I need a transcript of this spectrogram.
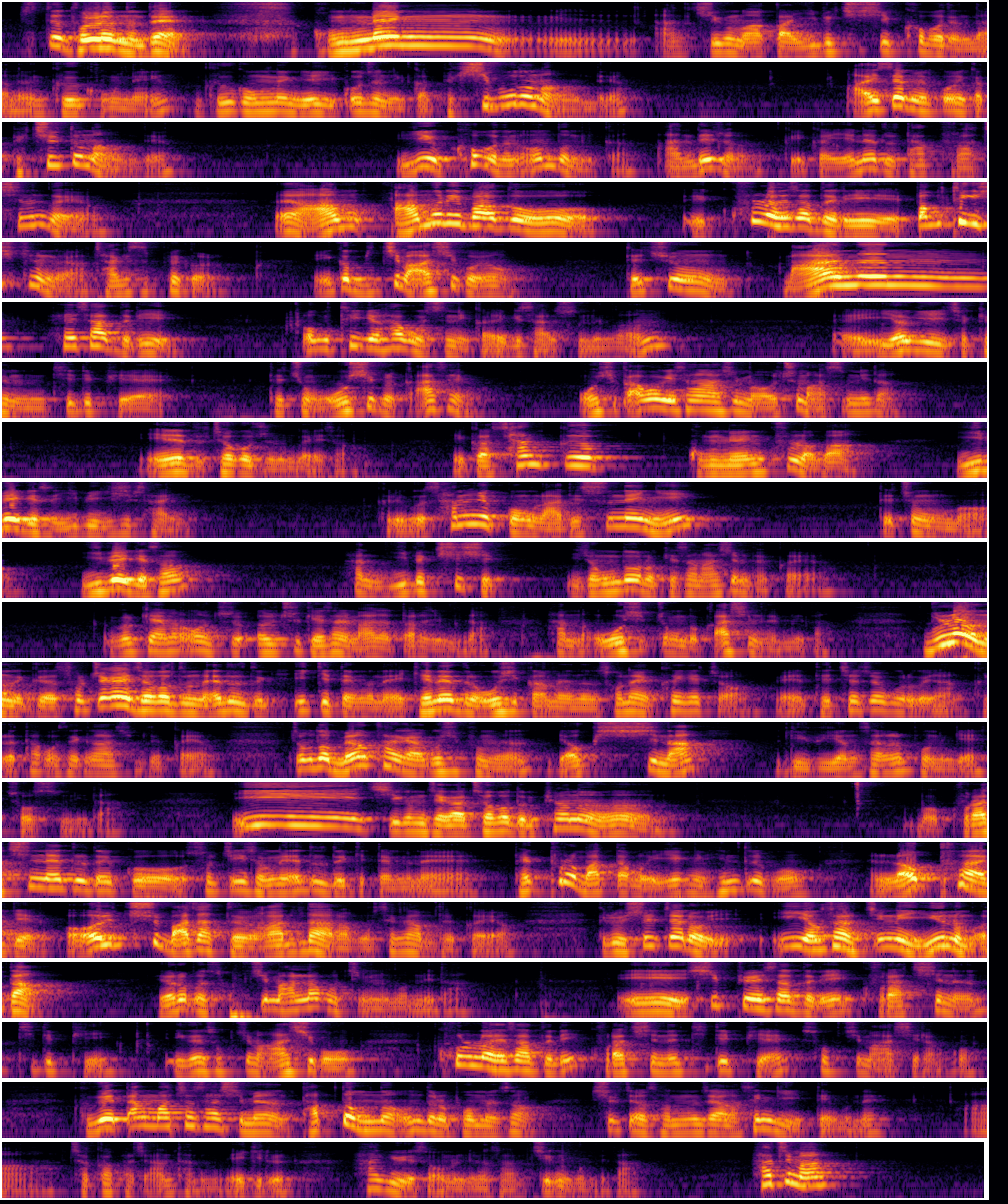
실제로 돌렸는데 공랭 아, 지금 아까 270 커버 된다는 그 공랭 그 공랭 여기 꽂으니까 115도 나오는데요. i7을 꽂으니까 107도 나오는데요. 이게 커버되는 온도입니까? 안 되죠. 그러니까 얘네들 다 구라치는 거예요. 예, 아무, 아무리 봐도 쿨러 회사들이 뻥튀기 시키는 거야. 자기 스펙을. 이거 믿지 마시고요. 대충 많은 회사들이 뻥튀기를 하고 있으니까 여기서 알 수 있는 건. 여기 적혀있는 TDP에 대충 50을 까세요. 50 까고 계산하시면 얼추 맞습니다. 얘네들 적어주는 거에서. 그러니까 상급 공랭 쿨러가 200에서 220 사이. 그리고 360 라디 순행이 대충 뭐 200에서 한 270 이 정도로 계산하시면 될 거예요. 그렇게 하면 얼추, 얼추 계산이 맞아 떨어집니다. 한 50 정도 까시면 됩니다 물론 그 솔직하게 적어두는 애들도 있기 때문에 걔네들 50 가면은 손해가 크겠죠. 예, 대체적으로 그냥 그렇다고 생각하시면 될까요? 좀 더 명확하게 알고 싶으면 역시나 리뷰 영상을 보는 게 좋습니다. 이 지금 제가 적어둔 표는 뭐 구라친 애들도 있고 솔직히 적는 애들도 있기 때문에 100% 맞다고 얘기하기는 힘들고 러프하게 얼추 맞아 들어간다라고 생각하면 될 거예요. 그리고 실제로 이 영상을 찍는 이유는 뭐다? 여러분 속지 말라고 찍는 겁니다. 이 CPU 회사들이 구라치는 TDP 이거에 속지 마시고 쿨러 회사들이 구라치는 TDP에 속지 마시라고. 그게 딱 맞춰서 하시면 답도 없는 온도를 보면서 실제로 성능자가 생기기 때문에 아, 적합하지 않다는 얘기를 하기 위해서 오늘 영상을 찍은 겁니다. 하지만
